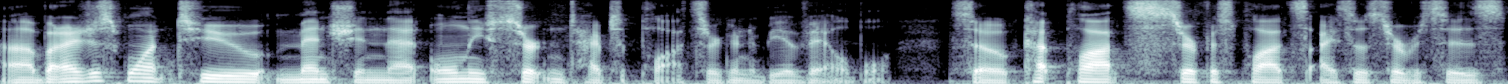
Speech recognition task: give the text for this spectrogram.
Uh, but I just want to mention that only certain types of plots are going to be available. So cut plots, surface plots, ISO isosurfaces,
